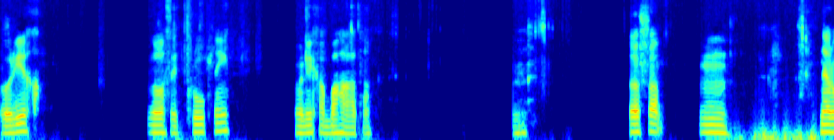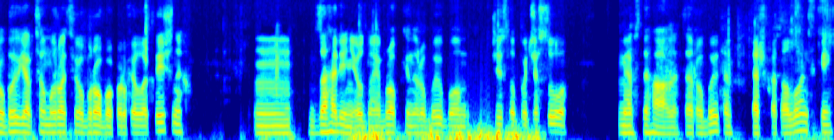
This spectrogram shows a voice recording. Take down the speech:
Горіх досить крупний, горіха багато. То, що не робив я в цьому році обробок профілактичних. Взагалі ні одної обробки не робив, бо чисто по часу не встигали це робити. Теж каталонський.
